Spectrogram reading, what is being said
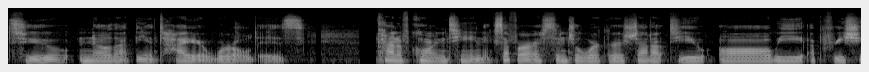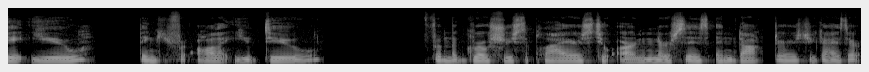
to know that the entire world is kind of quarantined, except for our essential workers. Shout out to you all. We appreciate you. Thank you for all that you do from the grocery suppliers to our nurses and doctors. You guys are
